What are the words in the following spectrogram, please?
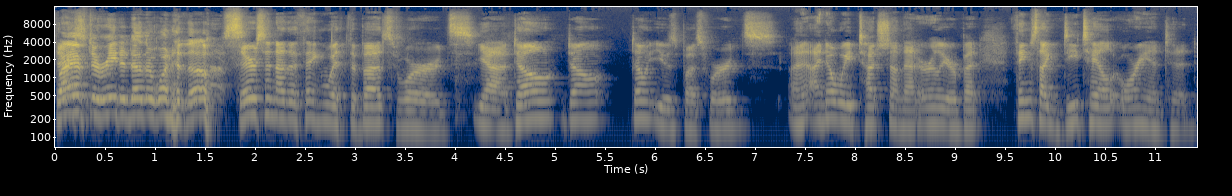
if I have to read another one of those. There's another thing with the buzzwords. Yeah, don't don't don't use buzzwords. I, I know we touched on that earlier, but things like detail oriented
